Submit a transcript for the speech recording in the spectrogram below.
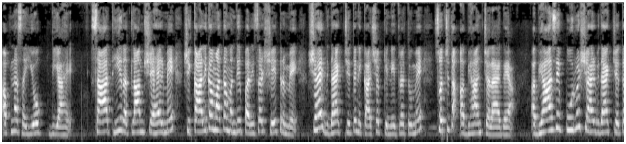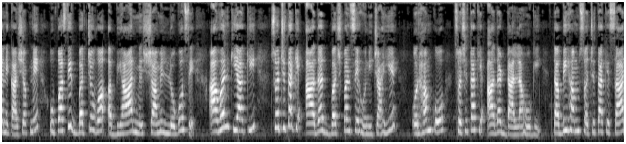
अपना सहयोग दिया है। साथ ही रतलाम शहर में श्री कालिका माता मंदिर परिसर क्षेत्र में शहर विधायक चेतन काश्यप के नेतृत्व में स्वच्छता अभियान चलाया गया। अभियान से पूर्व शहर विधायक चेतन काश्यप ने उपस्थित बच्चों व अभियान में शामिल लोगों से आह्वान किया कि स्वच्छता की आदत बचपन से होनी चाहिए। और हमको स्वच्छता की आदत डालना होगी। तभी हम स्वच्छता के साथ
